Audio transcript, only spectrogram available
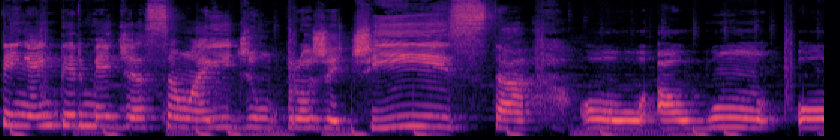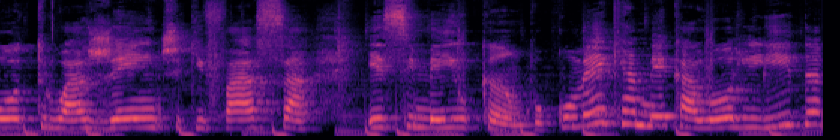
tem a intermediação aí de um projetista ou algum outro agente que faça esse meio campo? Como é que a Mecalor lida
